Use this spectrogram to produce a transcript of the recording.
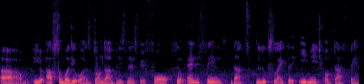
um, you have somebody who has done that business before. You know, anything that looks like the image of that thing.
